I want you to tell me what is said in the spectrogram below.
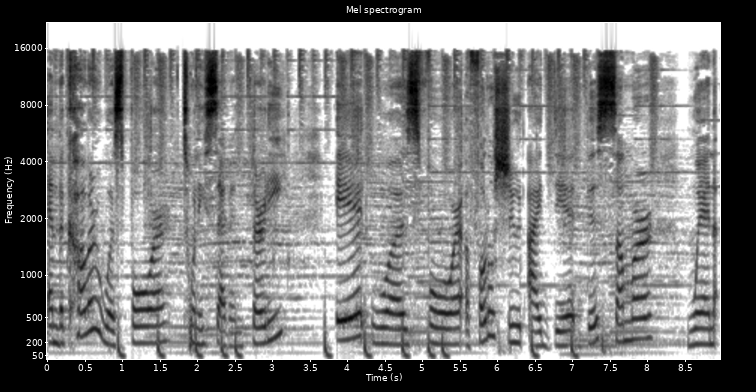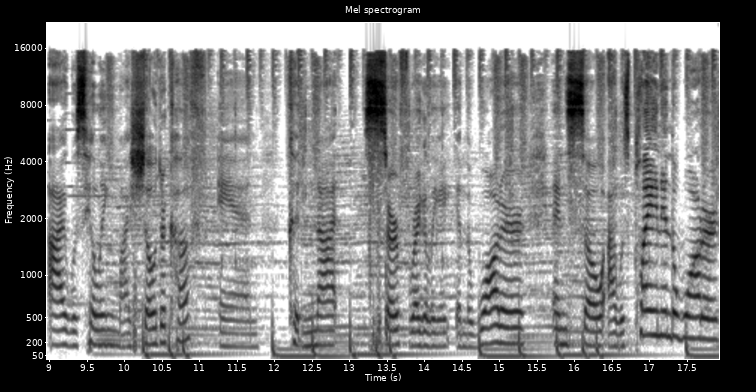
and the color was 42730. It was for a photo shoot I did this summer when I was healing my shoulder cuff and could not surf regularly in the water. And so I was playing in the water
